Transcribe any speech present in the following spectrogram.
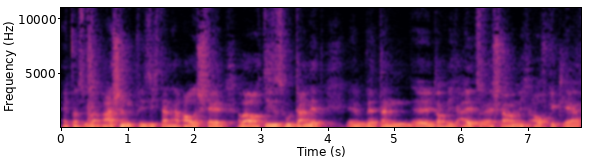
etwas überraschend, wie sich dann herausstellt. Aber auch dieses Whodunit äh, wird dann äh, doch nicht allzu erstaunlich aufgeklärt.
